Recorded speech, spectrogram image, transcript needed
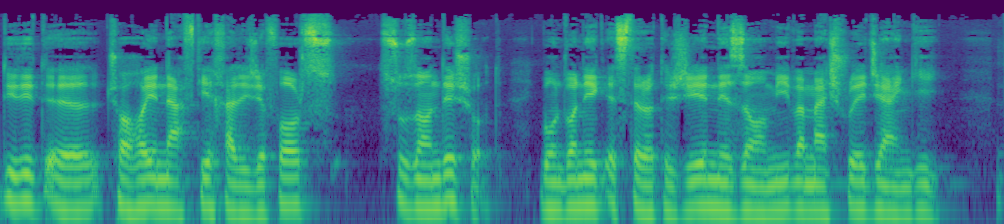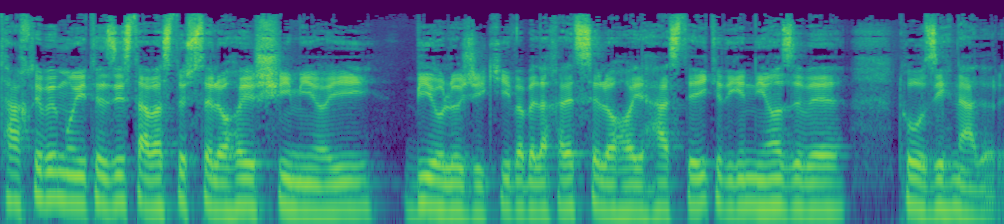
دیدید چاهای نفتی خلیج فارس سوزانده شد به عنوان یک استراتژی نظامی و مشروع جنگی. تخریب محیط زیست توسط سلاحهای شیمیایی بیولوژیکی و بالاخره سلاحهای هسته‌ای که دیگه نیاز به توضیح نداره.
